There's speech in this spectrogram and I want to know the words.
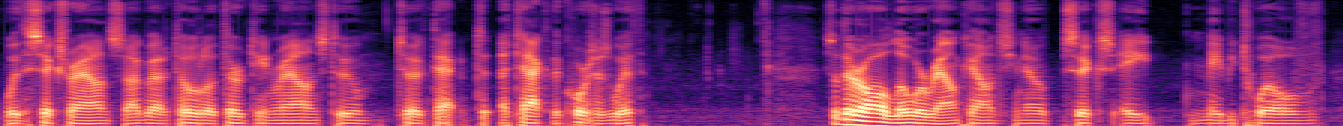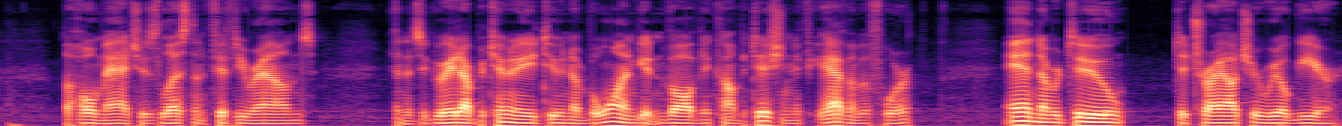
with six rounds, so I've got a total of 13 rounds to to attack, to attack the courses with. So they're all lower round counts, you know, six, eight, maybe 12. The whole match is less than 50 rounds, and it's a great opportunity to number one get involved in competition if you haven't before, and number two to try out your real gear.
